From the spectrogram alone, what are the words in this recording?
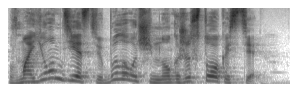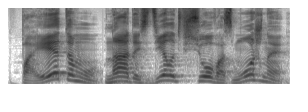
В моем детстве было очень много жестокости. Поэтому надо сделать все возможное,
